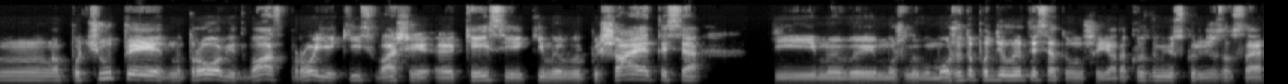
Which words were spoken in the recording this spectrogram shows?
м, почути, Дмитро, від вас про якісь ваші е, кейси, якими ви пишаєтеся, якими ви, можливо, можете поділитися, тому що я так розумію, скоріш за все,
